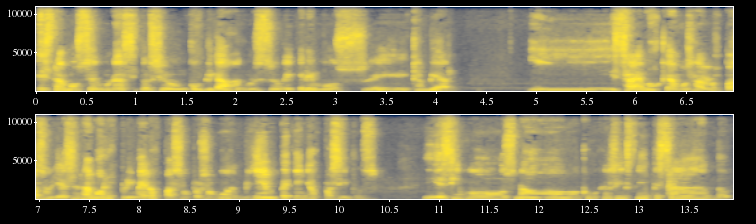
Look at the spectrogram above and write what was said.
estamos en una situación complicada, una situación que queremos eh, cambiar y sabemos que vamos a dar los pasos y a veces damos los primeros pasos, pero son bien pequeños pasitos y decimos, no, como que recién estoy empezando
